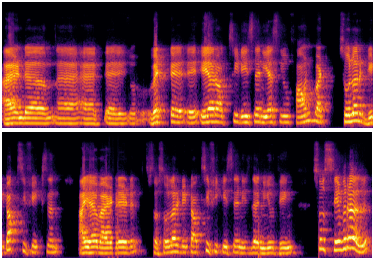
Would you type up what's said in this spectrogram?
and um, uh, uh, wet uh, air oxidation, yes, you found, but solar detoxification, I have added. So solar detoxification is the new thing. So several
